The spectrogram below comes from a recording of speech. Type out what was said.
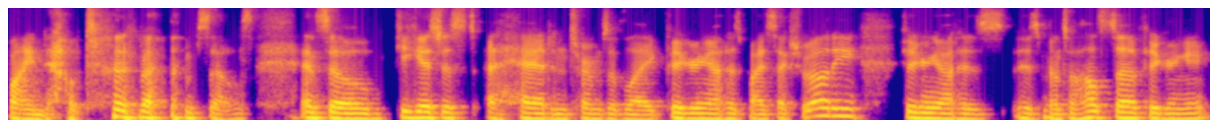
find out about themselves. And so kike is just ahead in terms of like figuring out his bisexuality figuring out his his mental health stuff figuring it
